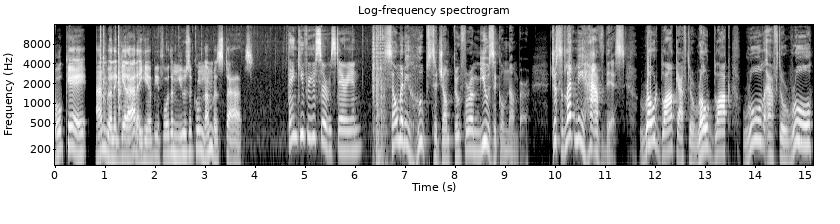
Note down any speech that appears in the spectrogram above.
Okay, I'm gonna get out of here before the musical number starts. Thank you for your service, Darian. So many hoops to jump through for a musical number. Just let me have this. Roadblock after roadblock, rule after rule,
